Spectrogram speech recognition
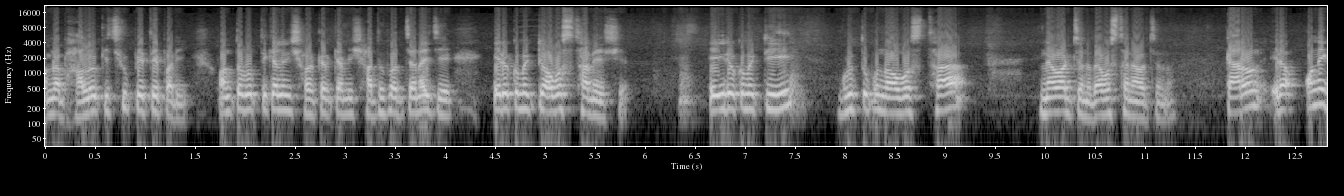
আমরা ভালো কিছু পেতে পারি। অন্তর্বর্তীকালীন সরকারকে আমি সাধুবাদ জানাই যে এরকম একটি অবস্থানে এসে, এইরকম একটি গুরুত্বপূর্ণ অবস্থা নেওয়ার জন্য, ব্যবস্থা নেওয়ার জন্য। কারণ এরা অনেক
